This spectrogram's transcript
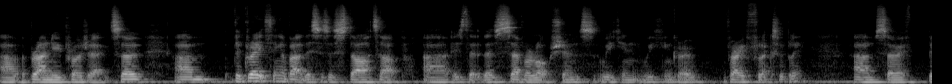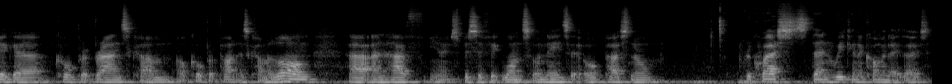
uh, a brand new project. So um, the great thing about this as a startup uh, is that there's several options. We can we can grow very flexibly. Um, so if bigger corporate brands come or corporate partners come along uh, and have you know specific wants or needs or personal requests, then we can accommodate those.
